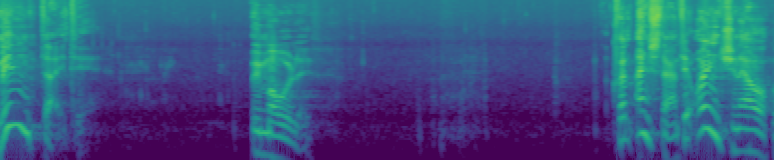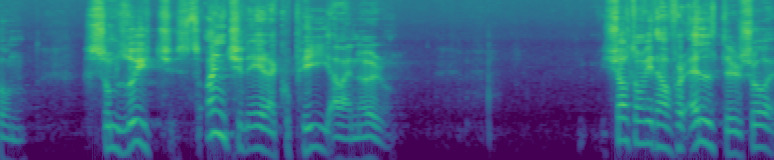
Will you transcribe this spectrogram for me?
mynda i det i måliv. Kvann einstein, til ønsken av okon som lykist, ønsken er en kopi av en øron. Sjalt om vi har foreldre, så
